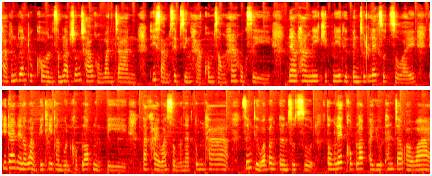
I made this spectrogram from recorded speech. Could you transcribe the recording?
ค่ะเพื่อนๆทุกคนสำหรับช่วงเช้าของวันจันทร์ที่ 30 สิงหาคม 2564 แนวทางนี้คลิปนี้ถือเป็นชุดเลขสุดสวย ที่ได้ในระหว่างพิธีทำบุญครบรอบ 1 ปี ตาไข่วัดสมนัตตุ้มท่า ซึ่งถือว่าบังเอิญสุดๆ ตรงเลขครบรอบอายุท่านเจ้าอาวาส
